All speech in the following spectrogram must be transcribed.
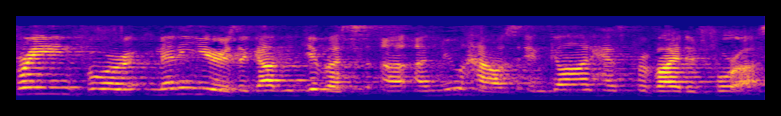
praying for many years that God would give us a, a new house, and God has provided for us.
